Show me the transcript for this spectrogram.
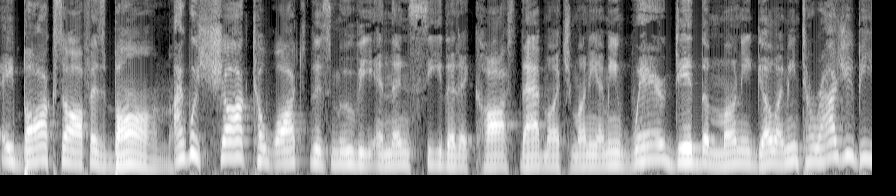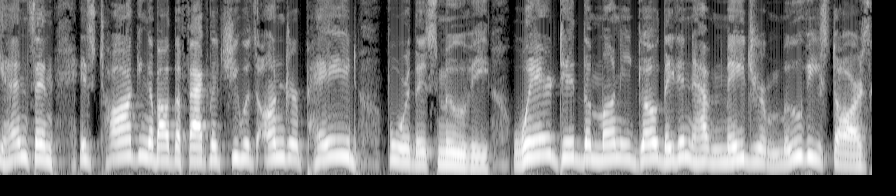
a box office bomb. I was shocked to watch this movie and then see that it cost that much money. I mean, where did the money go? I mean, Taraji P. Henson is talking about the fact that she was underpaid for this movie. Where did the money go? They didn't have major movie stars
